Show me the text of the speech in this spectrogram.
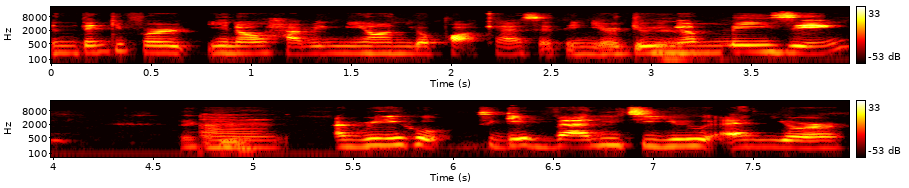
and thank you for you know having me on your podcast. I think you're doing Yeah. amazing, Thank you. and I really hope to give value to you and your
